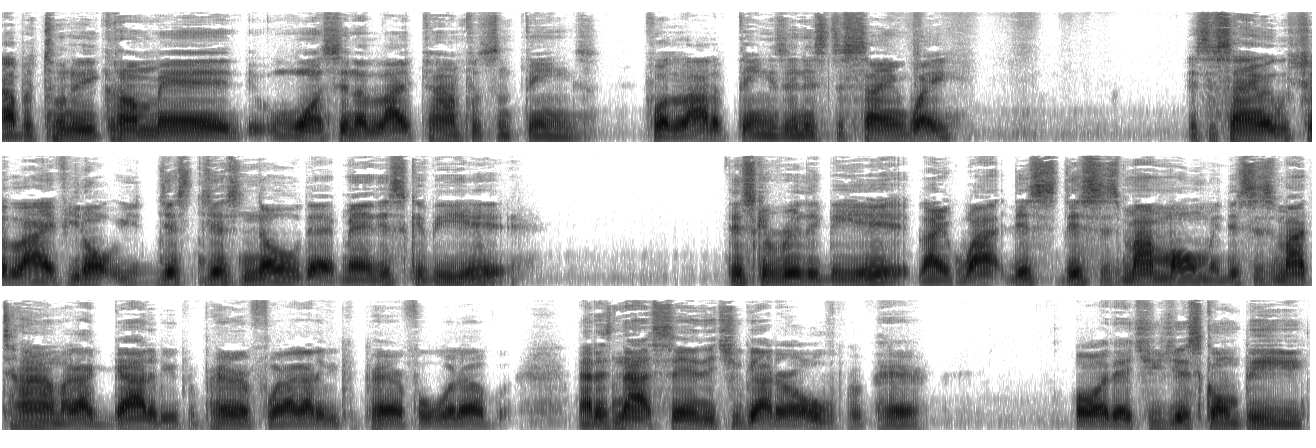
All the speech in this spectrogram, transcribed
Opportunity come, man, once in a lifetime for some things, for a lot of things. And it's the same way. It's the same way with your life. You don't, you just, just know that, man, this could be it. This could really be it. Like, why, this, this is my moment. This is my time. Like, I gotta be prepared for it. I gotta be prepared for whatever. Now, that's not saying that you gotta over prepare or that you just gonna be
